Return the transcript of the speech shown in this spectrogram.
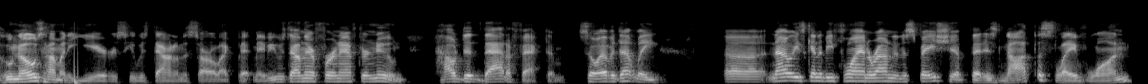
Who knows how many years he was down in the Sarlacc pit? Maybe he was down there for an afternoon. How did that affect him? So evidently, uh, now he's going to be flying around in a spaceship that is not the slave one,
